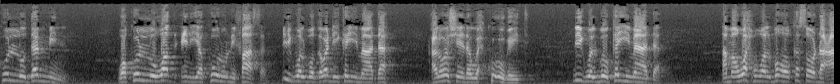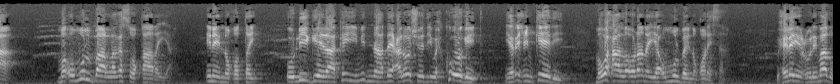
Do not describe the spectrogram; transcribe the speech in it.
kullu damin wa kullu wadcin yakunu nifaasan. Dhiig walboo gabadhii ka yimaada caloosheeda wax ku ogeyd dhiig walboo ka yimaada ama wax walba oo ka soo dhacaa ma umul baa laga soo qaadaya. Inay noqotay oo dhiiggeedaa ka yimidna hadday calooshoodii wax ku ogeyd iyo riximkeedii ma waxaa la odhanayaa umul bay noqonaysaa. Waxay leeyihiin culimmadu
